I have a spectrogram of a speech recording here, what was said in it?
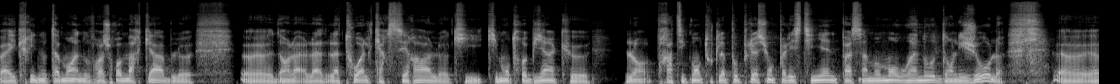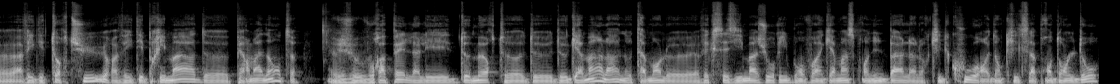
a écrit notamment un ouvrage remarquable dans la, toile carcérale qui, qui montre bien que pratiquement toute la population palestinienne passe un moment ou un autre dans les geôles avec des tortures, avec des brimades permanentes. Je vous rappelle là, les deux meurtres de, de gamins, là, notamment le, avec ces images horribles on voit un gamin se prendre une balle alors qu'il court, donc il se la prend dans le dos.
